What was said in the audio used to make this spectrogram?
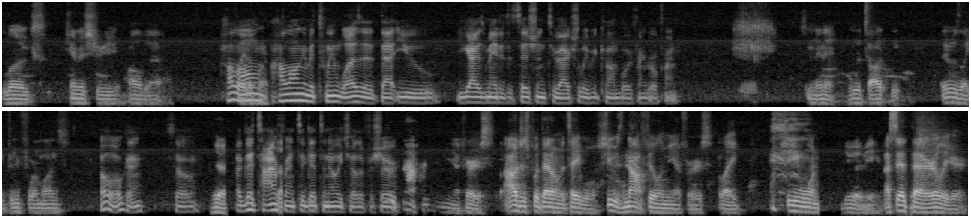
looks, chemistry, all of that. How long how long in between was it that you you guys made a decision to actually become boyfriend girlfriend? It's a minute. We were talking. It was like three, four months. Oh, okay. So Yeah. a good time frame to get to know each other for She sure. was not feeling me at first. I'll just put that on the table. She was not feeling me at first. Like she didn't want to do it with me. I said that earlier.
